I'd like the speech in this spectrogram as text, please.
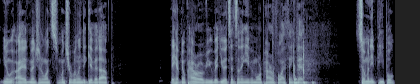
you know, I had mentioned once, once you're willing to give it up, they have no power over you. But you had said something even more powerful. I think that so many people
